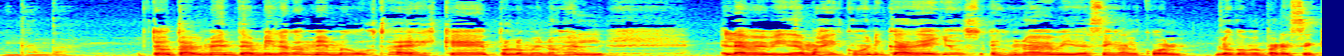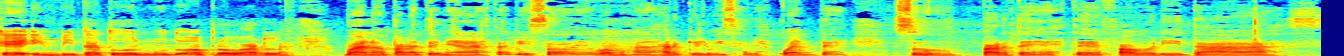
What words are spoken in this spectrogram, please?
me encanta. Totalmente. A mí lo que a mí me gusta es que por lo menos el, la bebida más icónica de ellos es una bebida sin alcohol, lo que me parece que invita a todo el mundo a probarla. Bueno, para terminar este episodio vamos a dejar que Luisa les cuente sus partes este, favoritas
